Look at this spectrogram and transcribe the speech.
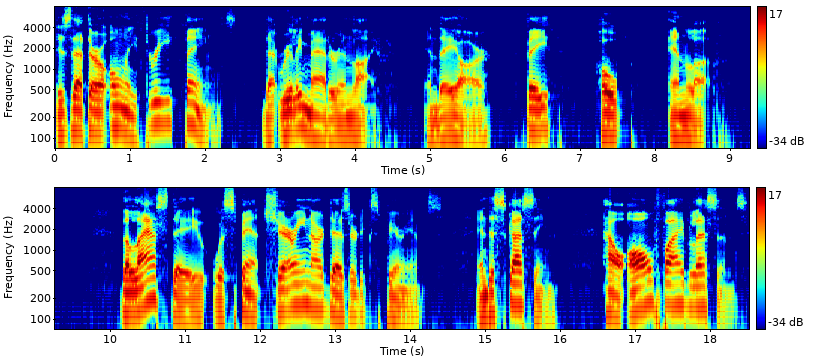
is that there are only three things that really matter in life, and they are faith, hope, and love. The last day was spent sharing our desert experience and discussing how all five lessons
